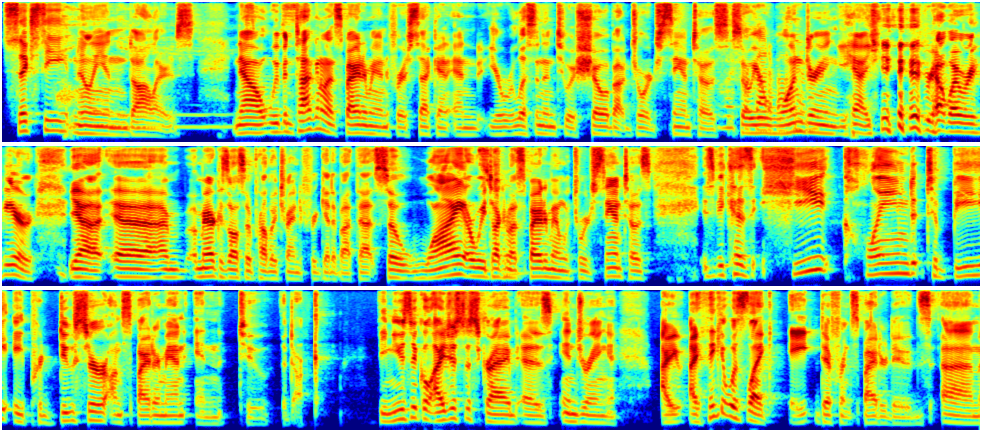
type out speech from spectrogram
sixty million dollars. Now, we've been talking about Spider Man for a second, and you're listening to a show about George Santos. Oh, so you're about him. wondering, yeah, you forgot why we're here. Yeah, uh, I'm, America's also probably trying to forget about that. So, why are we It's talking true. about Spider Man with George Santos? Is because he claimed to be a producer on Spider Man Into the Dark. The musical I just described as injuring. I, I think it was like eight different spider dudes um,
